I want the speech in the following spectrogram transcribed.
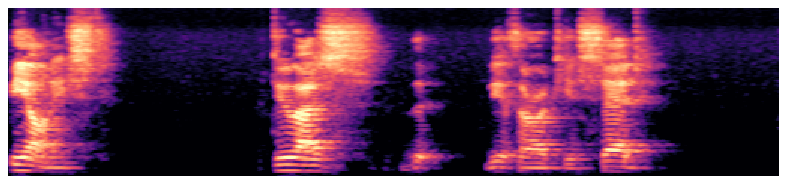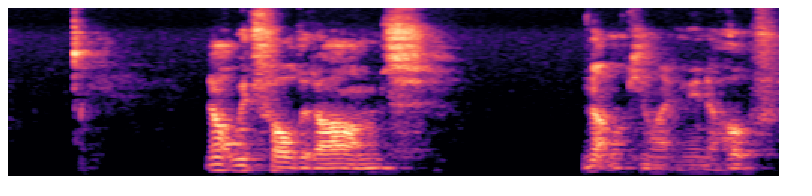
Be honest. Do as the, the authority has said. Not with folded arms. Not looking like you're in a huff.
